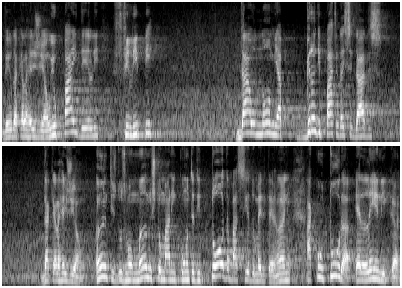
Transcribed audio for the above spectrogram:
veio daquela região, e o pai dele, Filipe, dá o nome a grande parte das cidades daquela região. Antes dos romanos tomarem conta de toda a bacia do Mediterrâneo, a cultura helênica,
